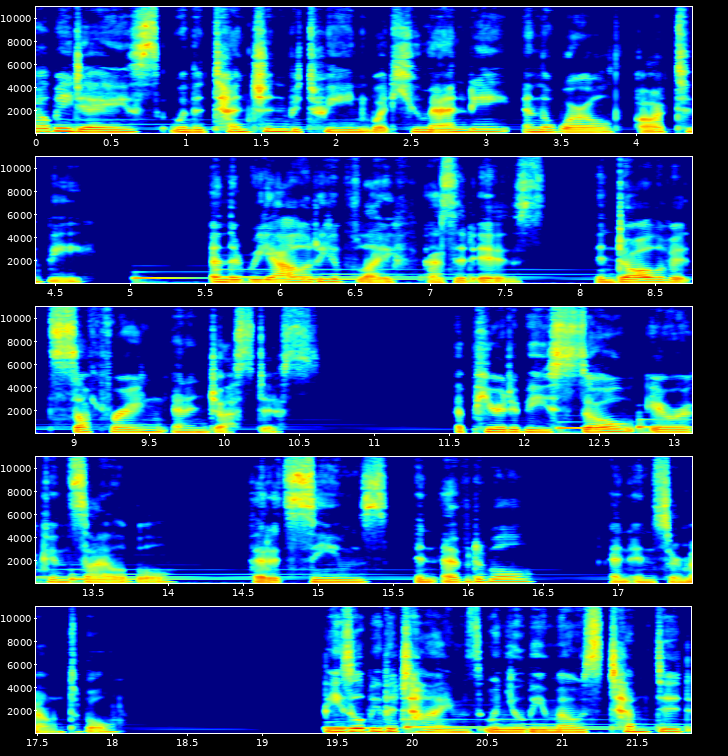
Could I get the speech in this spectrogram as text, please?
will be days when the tension between what humanity and the world ought to be and the reality of life as it is, and all of its suffering and injustice, appear to be so irreconcilable that it seems inevitable and insurmountable. These will be the times when you'll be most tempted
